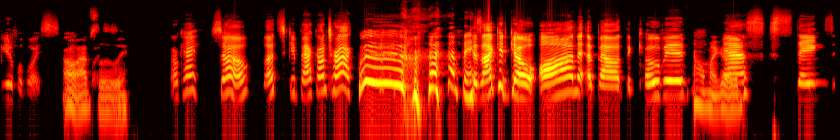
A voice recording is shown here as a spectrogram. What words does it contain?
beautiful voice. oh, absolutely. Okay, so let's get back on track Woo! Because I could go on about the COVID oh my god. masks things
